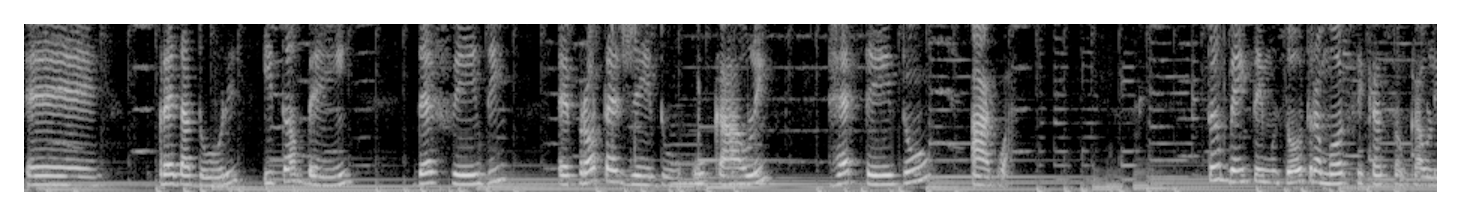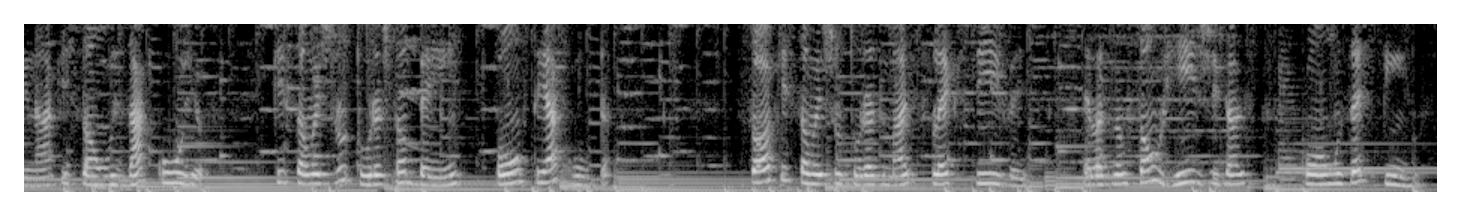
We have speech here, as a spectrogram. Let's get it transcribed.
é, predadores e também defende, é, protegendo o caule, retendo água. Também temos outra modificação caulinar que são os acúlios, que são estruturas também pontiagudas. Só que são estruturas mais flexíveis, elas não são rígidas como os espinhos.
